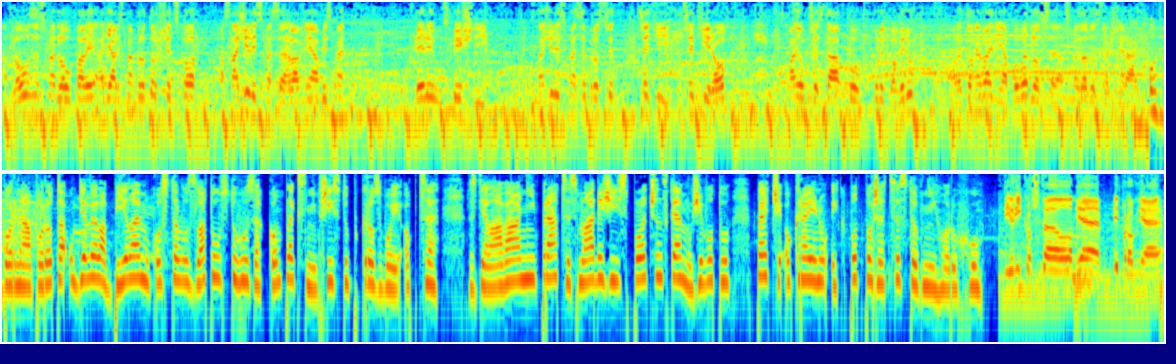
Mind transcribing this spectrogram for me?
a dlouho jsme doufali a dělali jsme pro to všecko a snažili jsme se hlavně, aby jsme byli úspěšní. Snažili jsme se prostě třetí, třetí rok s malou přestávkou kvůli covidu, ale to nevadí a povedlo se a jsme za to strašně rádi. Odborná porota udělila Bílému kostelu zlatou stuhu za komplexní přístup k rozvoji obce, vzdělávání, práci s mládeží, společenskému životu, péči o krajinu i k podpoře cestovního ruchu. Bílý kostel je i pro mě e,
